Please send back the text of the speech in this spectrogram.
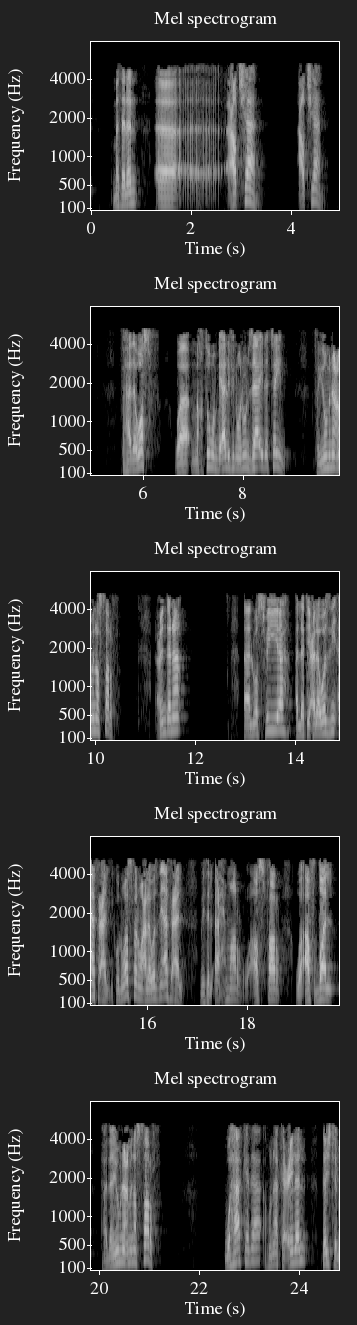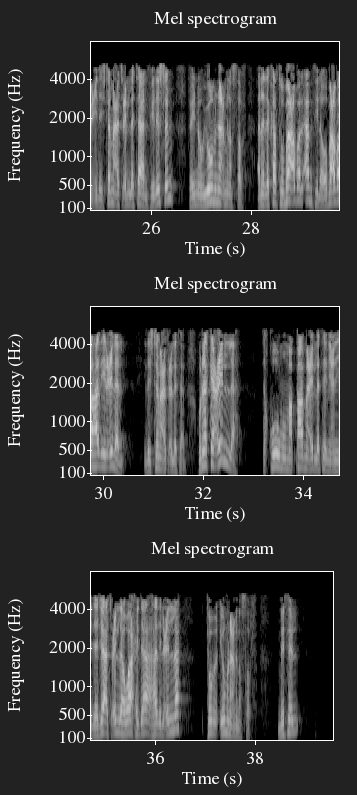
مثلا آه، عطشان. عطشان. فهذا وصف ومختوم بألف ونون زائدتين فيمنع من الصرف. عندنا الوصفية التي على وزن أفعل يكون وصفا وعلى وزن أفعل مثل أحمر وأصفر وأفضل هذا يمنع من الصرف. وهكذا هناك علل تجتمع إذا اجتمعت علتان في الاسم فإنه يمنع من الصرف. أنا ذكرت بعض الأمثلة وبعض هذه العلل إذا اجتمعت علتان. هناك علة تقوم مقام علتين يعني إذا جاءت علة واحدة هذه العلة يمنع من الصرف. مثل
